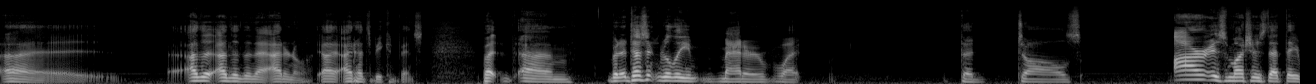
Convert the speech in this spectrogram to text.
uh, other other than that, I don't know. I, I'd have to be convinced, but um, but it doesn't really matter what the dolls are as much as that they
